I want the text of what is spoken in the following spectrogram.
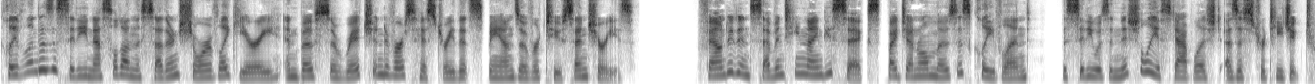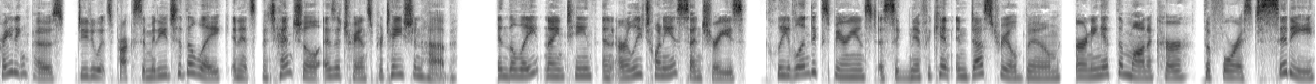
Cleveland is a city nestled on the southern shore of Lake Erie and boasts a rich and diverse history that spans over two centuries. Founded in 1796 by General Moses Cleaveland, the city was initially established as a strategic trading post due to its proximity to the lake and its potential as a transportation hub. In the late 19th and early 20th centuries, Cleveland experienced a significant industrial boom, earning it the moniker the Forest City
